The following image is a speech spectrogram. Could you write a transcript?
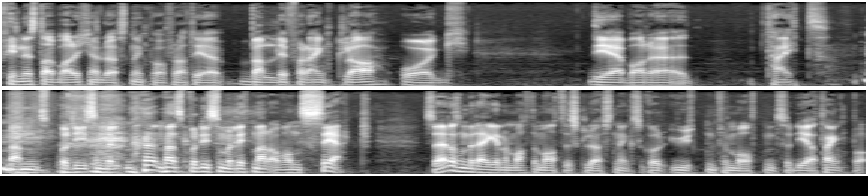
finnes det bare ikke en løsning på, for at de er veldig forenkla, og de er bare teit. Mens på, de som er, mens på de som er litt mer avansert, så er det som regel en matematisk løsning som går utenfor måten som de har tenkt på.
